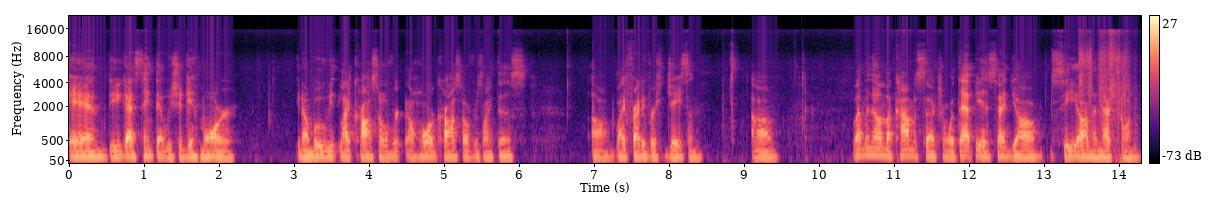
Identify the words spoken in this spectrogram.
And do you guys think that we should get more, you know, movie like crossover, uh, horror crossovers like this, um, like Freddy vs. Jason? Um, let me know in the comment section. With that being said, y'all, see y'all in the next one.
